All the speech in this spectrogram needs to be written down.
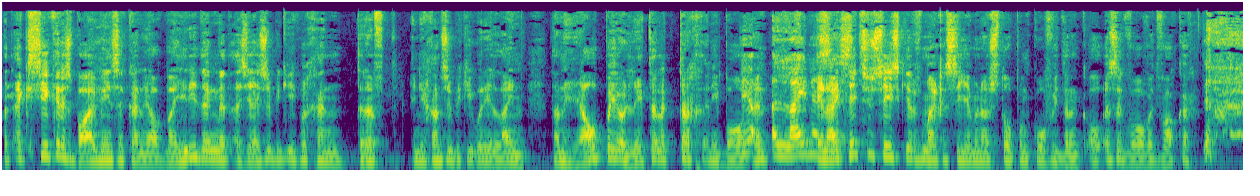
wat ek seker is baie mense kan help. Maar hierdie ding net as jy so 'n bietjie begin drift en jy gaan so 'n bietjie oor die lyn, dan help hy jou letterlik terug in die baan ja, in. En hy het net so 6 keer vir my gesê jy moet nou stop en koffie drink al is ek waarwyd wakker.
